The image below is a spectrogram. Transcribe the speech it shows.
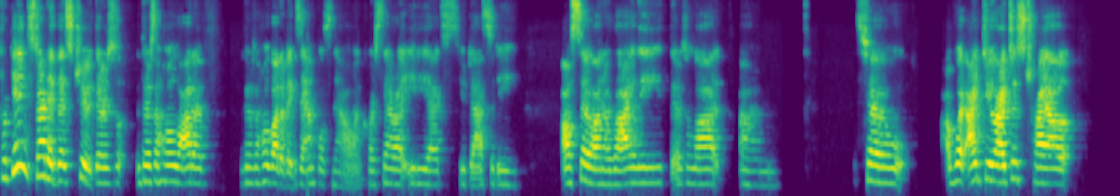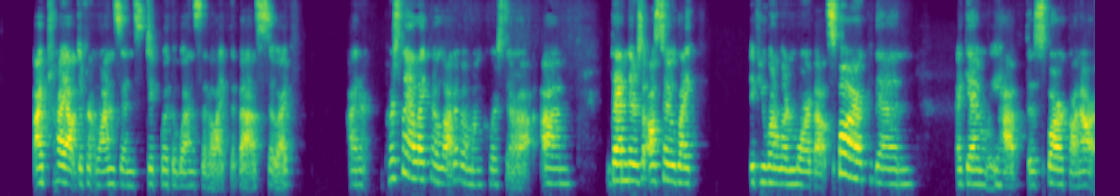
for getting started, that's true. There's there's a whole lot of there's a whole lot of examples now on Coursera, edX, Udacity, also on O'Reilly. There's a lot. Um, so what I do, I just try out I try out different ones and stick with the ones that I like the best. So I've I don't personally I like a lot of them on Coursera. Um, then there's also like if you want to learn more about Spark, then again we have the Spark on our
